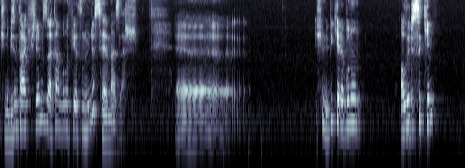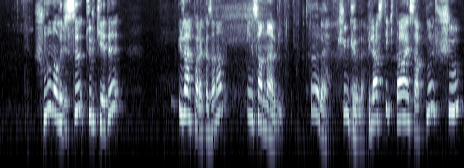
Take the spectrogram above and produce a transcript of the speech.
şimdi bizim takipçilerimiz zaten bunun fiyatını duyunca sevmezler. E, şimdi bir kere bunun alıcısı kim? Şunun alıcısı Türkiye'de güzel para kazanan insanlar değil. Öyle. Çünkü Öyle. plastik daha hesaplı. Şu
